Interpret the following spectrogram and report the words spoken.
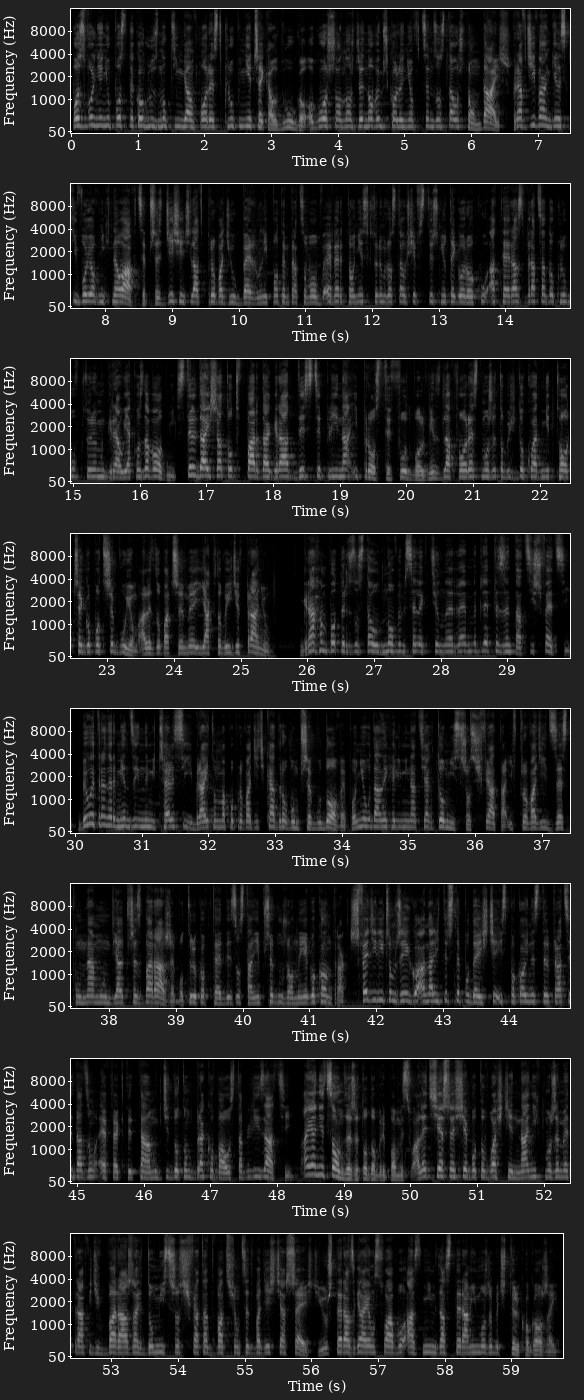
Po zwolnieniu Postekoglu z Nottingham Forest klub nie czekał długo. Ogłoszono, że nowym szkoleniowcem został Sean Dyche. Prawdziwy angielski wojownik na ławce. Przez 10 lat prowadził Burnley, potem pracował w Evertonie, z którym rozstał się w styczniu tego roku, a teraz wraca do klubu, w którym grał jako zawodnik. Styl Dyche'a to twarda gra, dyscyplina i prosty futbol, więc dla Forest może to być dokładnie to, czego potrzebują, ale zobaczymy jak to wyjdzie w praniu. Graham Potter został nowym selekcjonerem reprezentacji Szwecji. Były trener m.in. Chelsea i Brighton ma poprowadzić kadrową przebudowę po nieudanych eliminacjach do Mistrzostw Świata i wprowadzić zespół na mundial przez baraże, bo tylko wtedy zostanie przedłużony jego kontrakt. Szwedzi liczą, że jego analityczne podejście i spokojny styl pracy dadzą efekty tam, gdzie dotąd brakowało stabilizacji. A ja nie sądzę, że to dobry pomysł, ale cieszę się, bo to właśnie na nich możemy trafić w barażach do Mistrzostw Świata 2026. Już teraz grają słabo, a z nim za sterami może być tylko gorzej.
